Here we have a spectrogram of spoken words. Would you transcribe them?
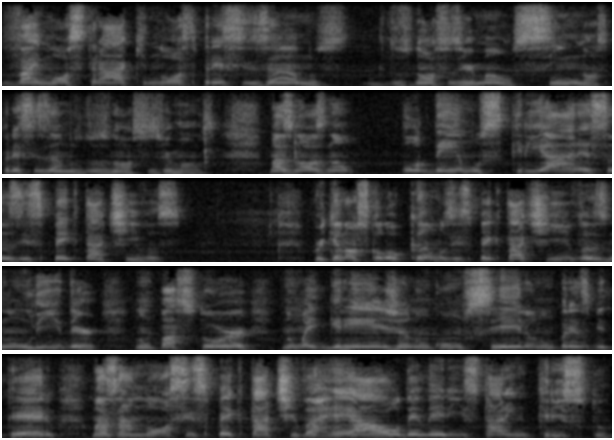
vai mostrar que nós precisamos dos nossos irmãos. Sim, nós precisamos dos nossos irmãos, mas nós não podemos criar essas expectativas porque nós colocamos expectativas num líder, num pastor, numa igreja, num conselho, num presbitério, mas a nossa expectativa real deveria estar em Cristo.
